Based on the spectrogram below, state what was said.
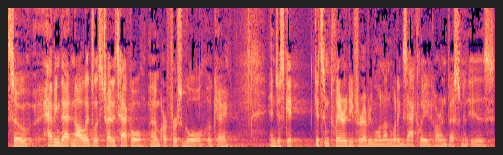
So, having that knowledge, let's try to tackle um, our first goal, okay? And just get get some clarity for everyone on what exactly our investment is.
